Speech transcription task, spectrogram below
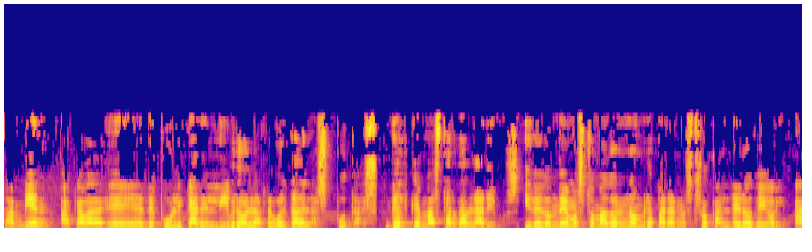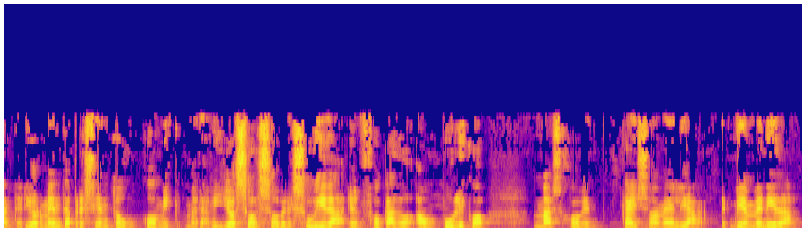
también acaba eh, de publicar el libro La revuelta de las putas, del que más tarde hablaremos y de donde hemos tomado el nombre para nuestro caldero de hoy. Anteriormente presentó un cómic maravilloso sobre su vida enfocado a un público más joven. Kaixo Amelia, bienvenida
